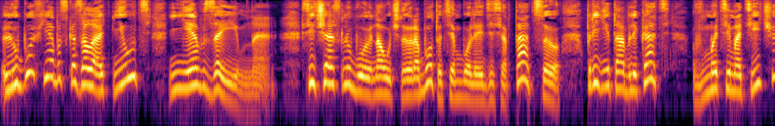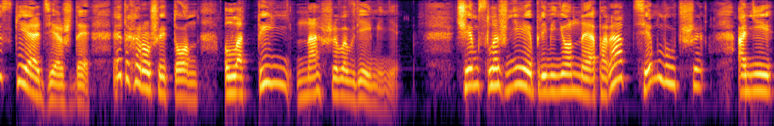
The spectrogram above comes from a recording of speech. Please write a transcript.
Любовь, я бы сказала, отнюдь невзаимная. Сейчас любую научную работу, тем более диссертацию, принято облекать в математические одежды. Это хороший тон, латынь нашего времени. Чем сложнее примененный аппарат, тем лучше. Они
